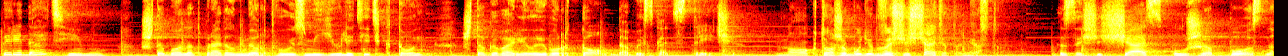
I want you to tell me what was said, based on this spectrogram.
Передайте ему, чтобы он отправил мертвую змею лететь к той, что говорила его ртом, дабы искать встречи. Но кто же будет защищать это место? Защищать уже поздно.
